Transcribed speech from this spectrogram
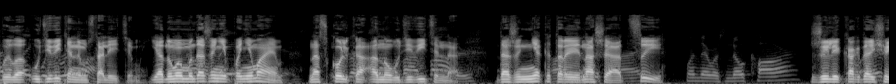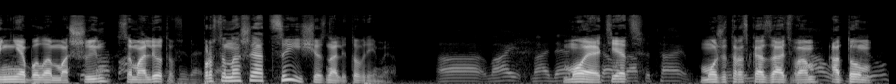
было удивительным столетием. Я думаю, мы даже не понимаем, насколько оно удивительно. Даже некоторые наши отцы жили, когда еще не было машин, самолетов. Просто наши отцы еще знали то время. Мой отец Может рассказать вам о том,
